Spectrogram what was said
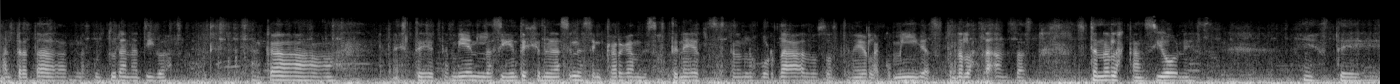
maltratada la cultura nativa. Acá este, también las siguientes generaciones se encargan de sostener, sostener los bordados, sostener la comida, sostener las danzas, sostener las canciones. Este,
